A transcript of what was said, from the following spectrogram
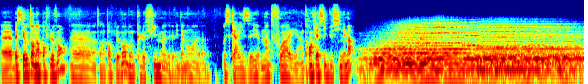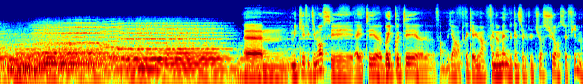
bah, c'est autant n'importe le vent autant n'importe le vent donc le film évidemment oscarisé maintes fois et un grand classique du cinéma Euh, mais qui effectivement a été boycotté, euh, enfin on va dire en tout cas qu'il y a eu un phénomène de cancel culture sur ce film,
